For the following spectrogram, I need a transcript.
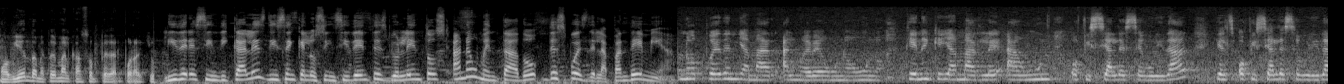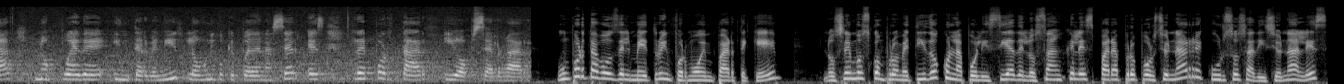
moviéndome, todavía me alcanzó a pegar por aquí. Líderes sindicales dicen que los incidentes violentos han aumentado después de la pandemia. No pueden llamar al 911, tienen que llamarle a un oficial de seguridad y el oficial de seguridad no puede intervenir, lo único que pueden hacer es reportar y observar. Un portavoz del metro informó en parte que nos hemos comprometido con la Policía de Los Ángeles para proporcionar recursos adicionales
